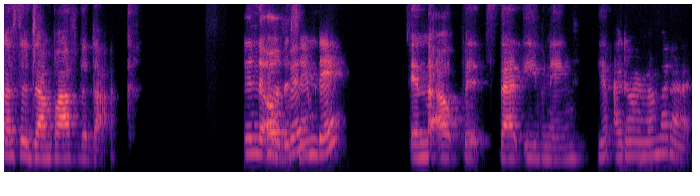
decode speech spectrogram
younger. us to jump off the dock In the Oh, outfit? the same day. in the outfits that evening. Yep. I don't remember that.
